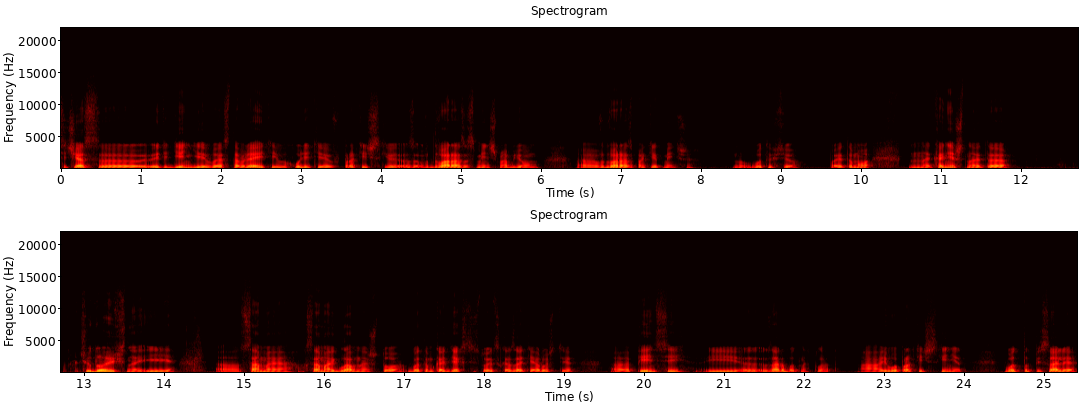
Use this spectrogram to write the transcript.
сейчас э, эти деньги вы оставляете и выходите в практически в два раза с меньшим объемом, э, в два раза пакет меньше. Ну, вот и все. Поэтому, конечно, это чудовищно и э, самое, самое главное, что в этом контексте стоит сказать и о росте э, пенсий и э, заработных плат, а его практически нет. Вот подписали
